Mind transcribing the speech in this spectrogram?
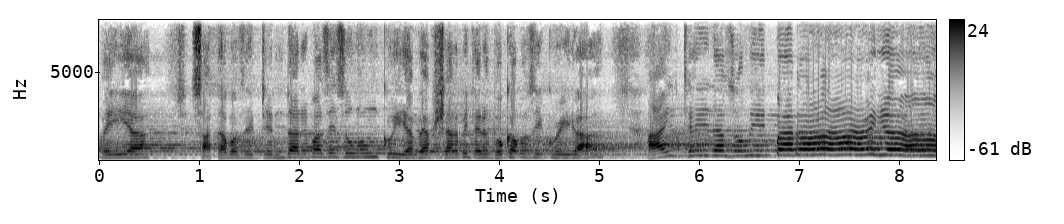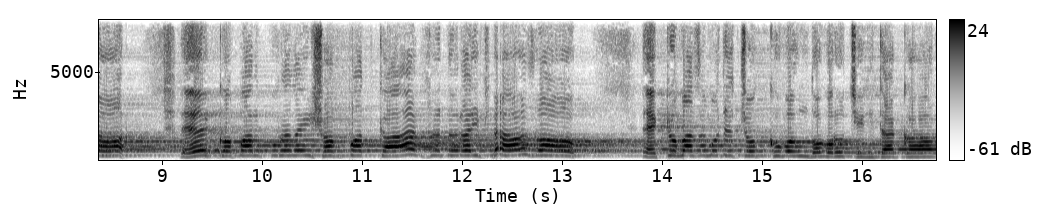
পাইয়া সাতাবাজে টেন্ডার বাজে জুলুম কইয়া ব্যবসার ভিতরে ধোকাবাজি কইরা আই ঠেইরা জমি এ কপাল একটু মাঝে মধ্যে চক্ষু বন্ধ করো, চিন্তা কর।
